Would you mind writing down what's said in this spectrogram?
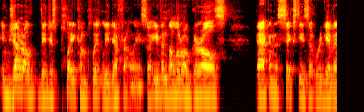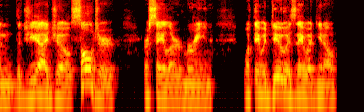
in general, they just play completely differently. So even the little girls back in the 60s that were given the GI Joe soldier or sailor marine, what they would do is they would, you know,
